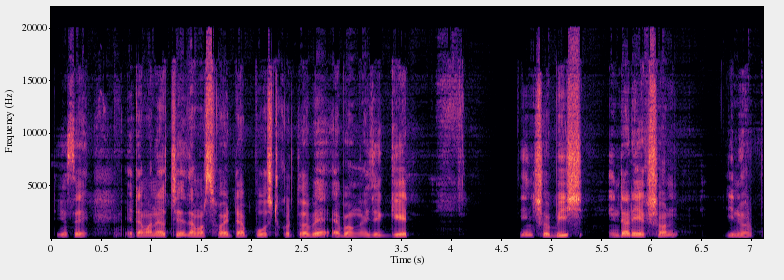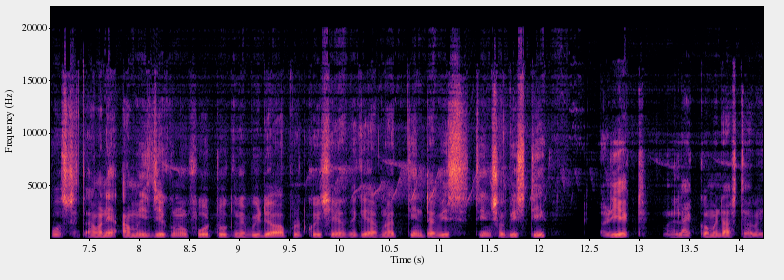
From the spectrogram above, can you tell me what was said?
ঠিক আছে? এটা মানে হচ্ছে যে আমার ছয়টা পোস্ট করতে হবে এবং এই যে গেট তিনশো বিশ ইন্টারিয়েকশন ইন ইউর পোস্ট তার মানে আমি যে কোনো ফটো কিংবা ভিডিও আপলোড করি, সেখান থেকে আপনার তিনটা বিশ, তিনশো বিশটি রিয়েক্ট মানে লাইক কমেন্ট আসতে হবে।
